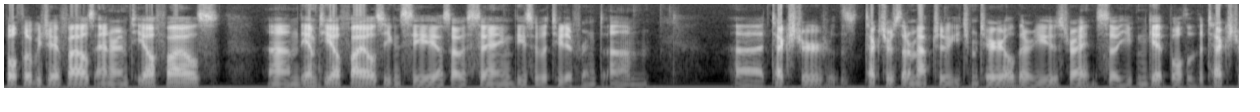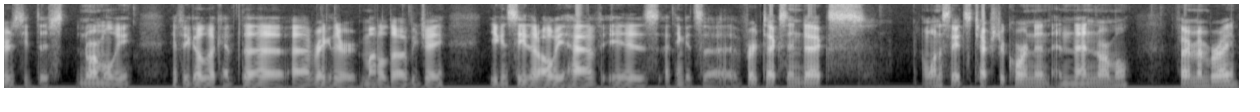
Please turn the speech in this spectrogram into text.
both OBJ files and our MTL files. Um, the MTL files, you can see, as I was saying, these are the two different um, uh, texture textures that are mapped to each material that are used, right? So you can get both of the textures. You just normally, if you go look at the uh, regular model.obj, you can see that all we have is, I think it's a vertex index, I want to say it's texture coordinate and then normal, if I remember right.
